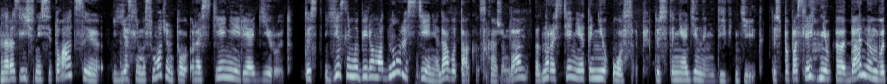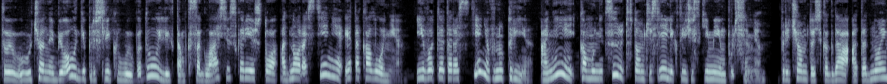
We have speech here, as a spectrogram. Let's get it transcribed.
На различные ситуации, если мы смотрим, то растения реагируют. То есть, если мы берем одно растение, да, вот так скажем, да, одно растение это не особь, то есть это не один индивид. То есть, по последним э, данным, вот ученые-биологи пришли к выводу или там к согласию скорее, что одно растение это колония. И вот это растение внутри, они коммуницируют в том числе электрическими импульсами. Причем, то есть, когда от одной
